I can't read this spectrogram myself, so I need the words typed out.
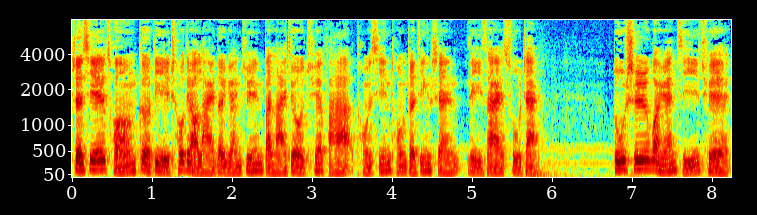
这些从各地抽调来的援军本来就缺乏同心同德精神，力在速战。都师万源吉却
